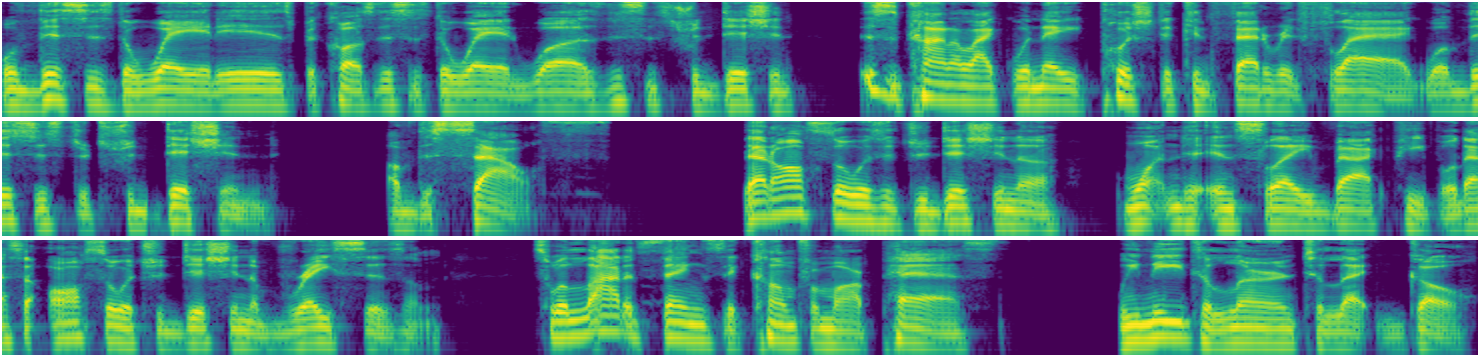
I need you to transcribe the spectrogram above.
well, this is the way it is because this is the way it was. This is tradition. This is kind of like when they push the Confederate flag. Well, this is the tradition of the South. That also is a tradition of wanting to enslave black people. That's also a tradition of racism. So, a lot of things that come from our past, we need to learn to let go.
